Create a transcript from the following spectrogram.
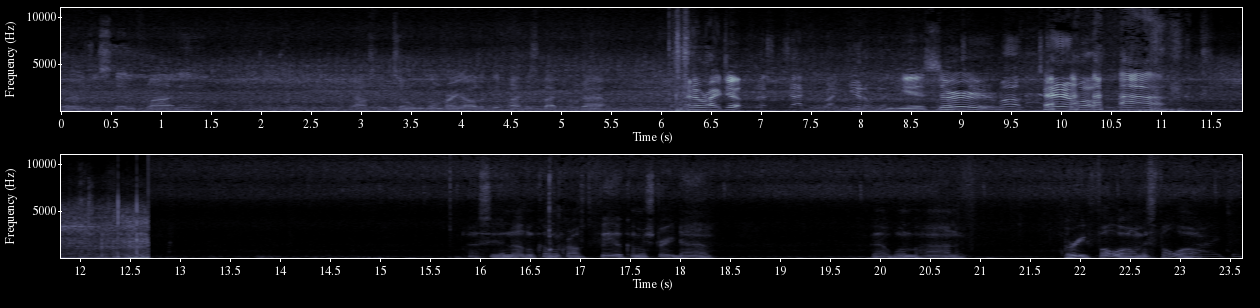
Birds are steady flying in. Y'all stay tuned. We're gonna bring all the good hunt. This is about to go down. I know, right, Jeff? That's exactly right. Get him. Yes, sir. Tear him up. Tear him up. I see another one coming across the field, coming straight down. Got one behind him. Three, four of them. It's four of them.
